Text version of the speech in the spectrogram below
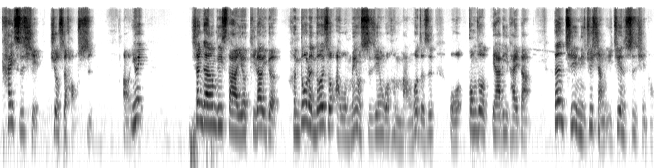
开始写。就是好事，啊，因为像刚刚 Vista 也有提到一个，很多人都会说啊，我没有时间，我很忙，或者是我工作压力太大。但是其实你去想一件事情哦，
